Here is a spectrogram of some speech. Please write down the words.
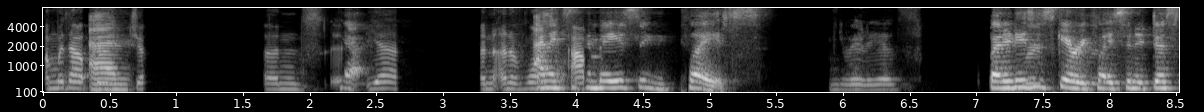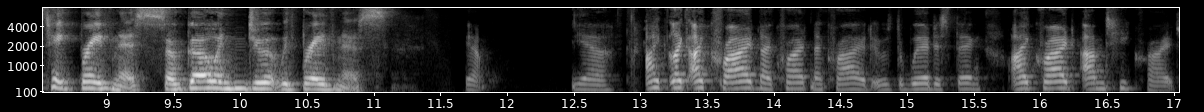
And without being and, ju- and yeah, yeah. And, and, of and it's an amazing place. It really is. But it is a scary place and it does take braveness. So go and do it with braveness. Yeah. Yeah. I like i cried and i cried and i cried. It was the weirdest thing. I cried and he cried.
